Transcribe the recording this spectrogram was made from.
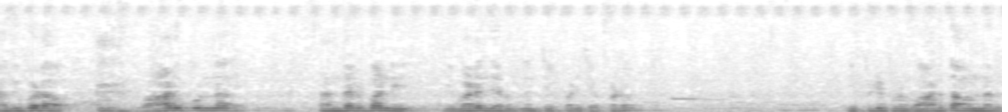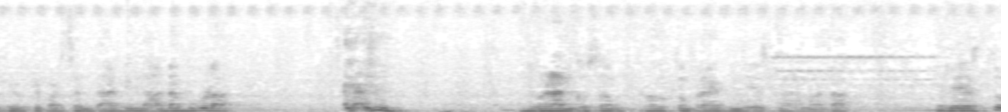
అది కూడా వాడుకున్న సందర్భాన్ని ఇవ్వడం జరుగుతుందని చెప్పని చెప్పడం. ఇప్పుడిప్పుడు వాడుతూ ఉన్నారు ఫిఫ్టీ పర్సెంట్ దాటింది. ఆ డబ్బు కూడా ఇవ్వడానికి కోసం ప్రభుత్వం ప్రయత్నం చేస్తుందన్నమాట. తెలియజేస్తూ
